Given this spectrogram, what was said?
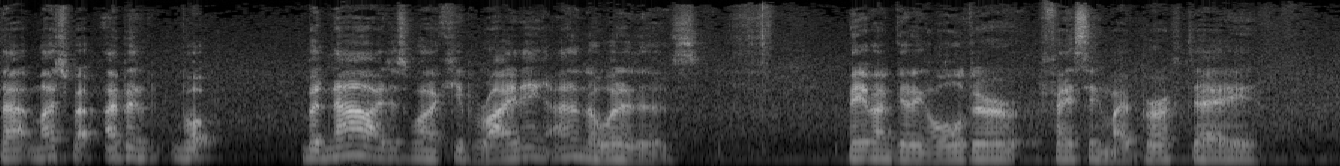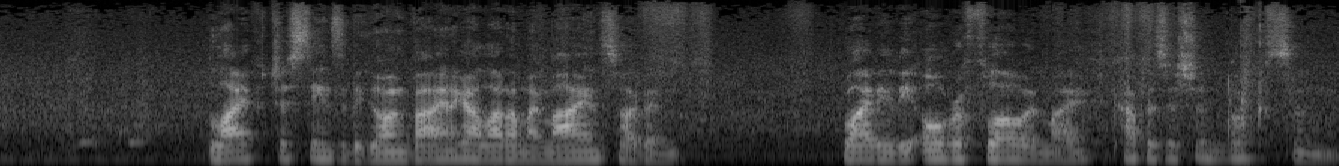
that much, but I've been, well, but now I just want to keep writing. I don't know what it is. Maybe I'm getting older, facing my birthday, life just seems to be going by and I got a lot on my mind so I've been writing the overflow in my composition books and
